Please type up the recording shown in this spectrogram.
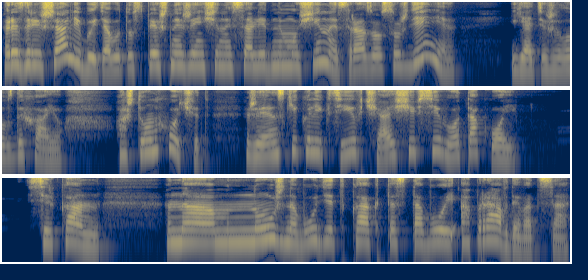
разрешали быть, а вот успешной женщиной с солидным мужчиной сразу осуждение? Я тяжело вздыхаю. А что он хочет? Женский коллектив чаще всего такой. Серкан, нам нужно будет как-то с тобой оправдываться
